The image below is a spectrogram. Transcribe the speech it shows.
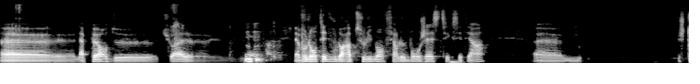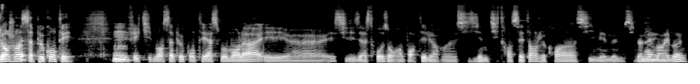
la peur de, tu vois, mm. La volonté de vouloir absolument faire le bon geste, etc. je te rejoins, ça peut compter. Mm. Effectivement, ça peut compter à ce moment-là. Et, si les Astros ont remporté leur sixième titre en sept ans, je crois, hein, si, même si ma mémoire est bonne,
